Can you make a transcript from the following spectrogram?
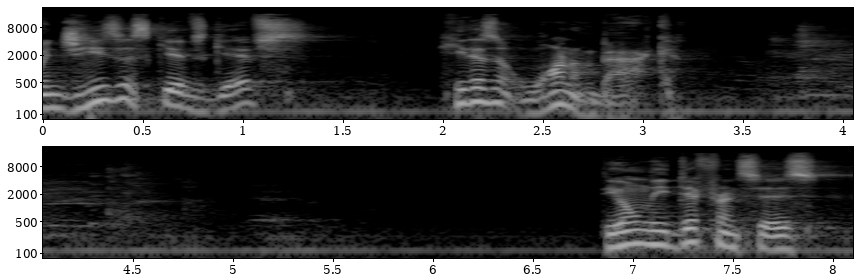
when Jesus gives gifts, he doesn't want them back. The only difference is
